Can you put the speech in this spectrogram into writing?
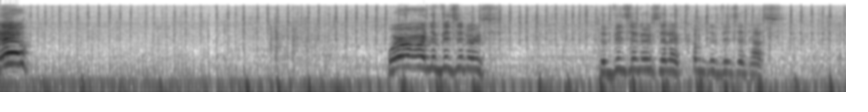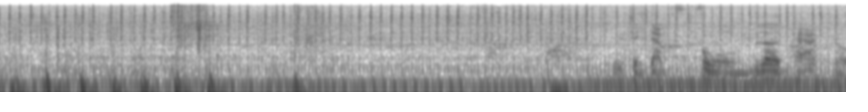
Hello? Where are the visitors? The visitors that have come to visit us. We take that full blood pack. Oh,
